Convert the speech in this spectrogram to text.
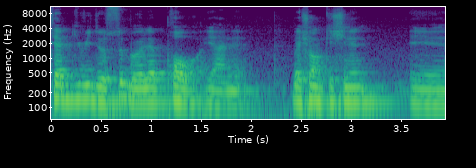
tepki videosu böyle pov yani 5-10 kişinin e,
